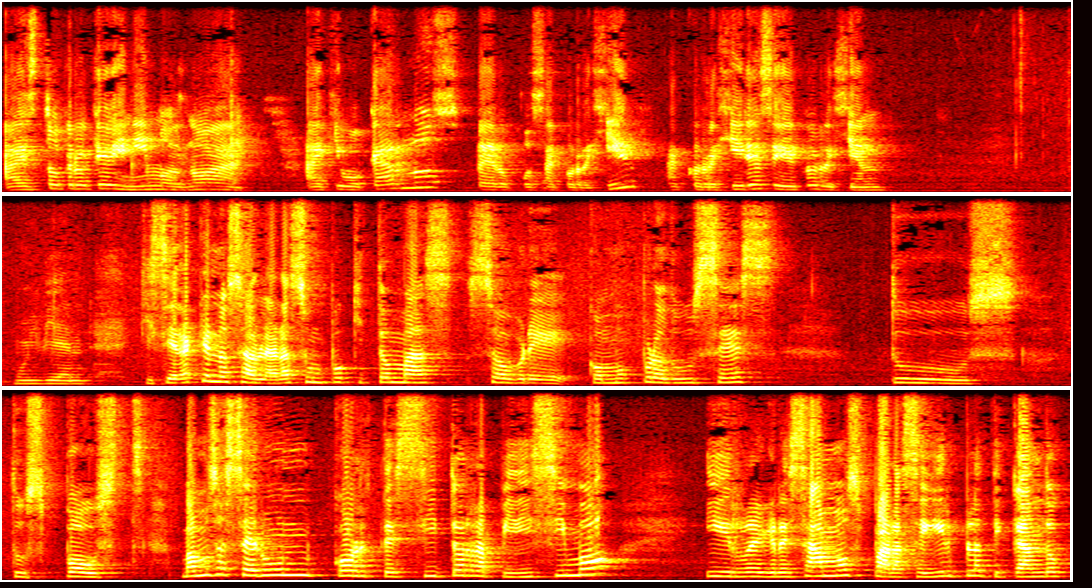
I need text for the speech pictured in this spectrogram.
a esto creo que vinimos, ¿no? A, equivocarnos, pero pues a corregir, a corregir y a seguir corrigiendo. Muy bien. Quisiera que nos hablaras un poquito más sobre cómo produces tus, tus posts. Vamos a hacer un cortecito rapidísimo y regresamos para seguir platicando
